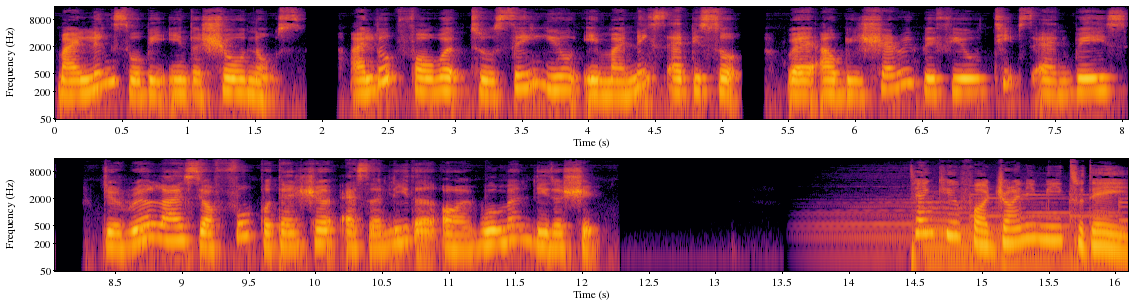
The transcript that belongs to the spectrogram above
My links will be in the show notes. I look forward to seeing you in my next episode where I'll be sharing with you tips and ways to realize your full potential as a leader or a woman leadership. Thank you for joining me today.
